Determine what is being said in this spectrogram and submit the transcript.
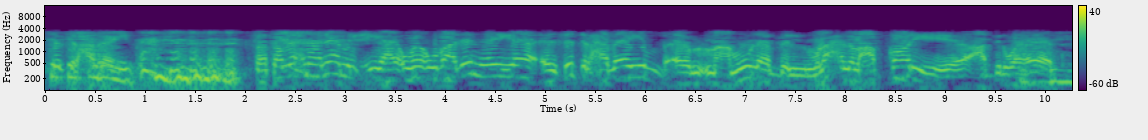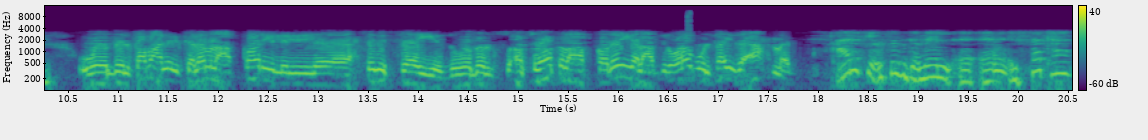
ست الحبايب. فطب إحنا هنعمل إيه؟ يعني وبعدين هي ست الحبايب معمولة بالملحن العبقري عبد الوهاب. وطبعا الكلام العبقري لحسين السيد وبالأصوات العبقرية لعبد الوهاب والفايزة أحمد. عارف يا أستاذ جمال آه، آه، الفاكهة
